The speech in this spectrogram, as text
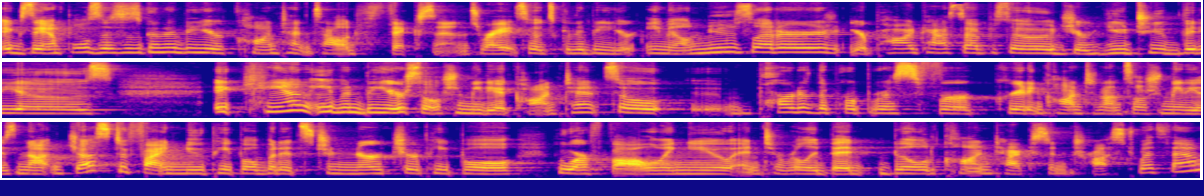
examples, this is gonna be your content salad fixins, right? So it's gonna be your email newsletters, your podcast episodes, your YouTube videos, it can even be your social media content. So uh, part of the purpose for creating content on social media is not just to find new people, but it's to nurture people who are following you and to really build context and trust with them.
